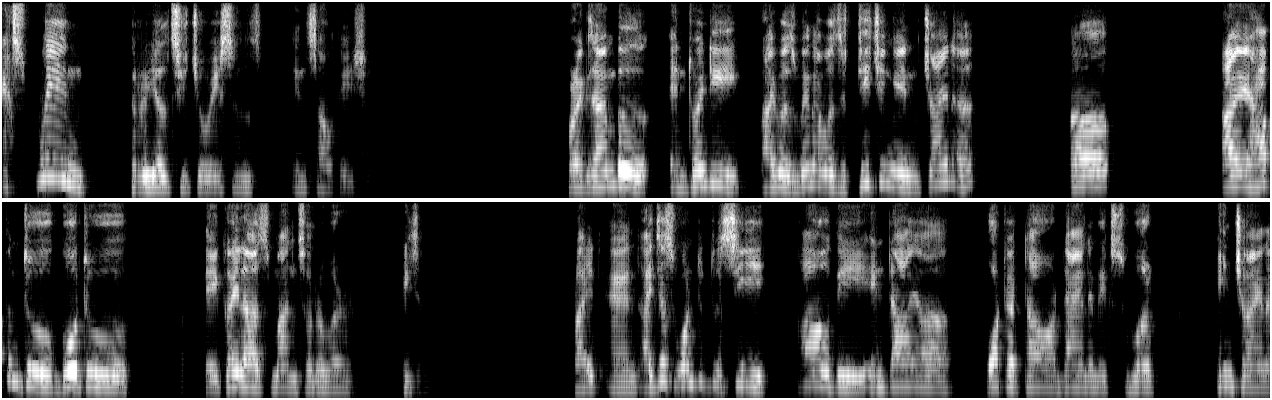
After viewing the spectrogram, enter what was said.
explain the real situations in South Asia. For example, in 20, I was when I was teaching in China, uh, I happened to go to the Kailas Mansarovar region, right? And I just wanted to see how the entire water tower dynamics work in China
